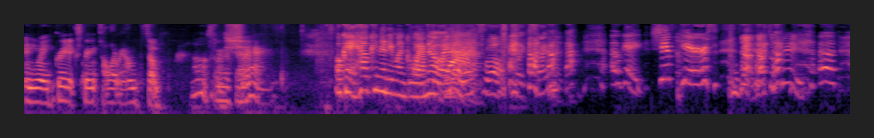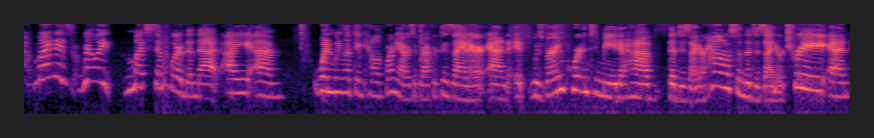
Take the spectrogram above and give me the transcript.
anyway, great experience all around. So, Oh, for sure. okay, how can anyone go I after know, I know, that's well, like okay, shift gears. yeah, that's okay. Uh, mine is really much simpler than that. I um when we lived in California, I was a graphic designer, and it was very important to me to have the designer house and the designer tree, and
